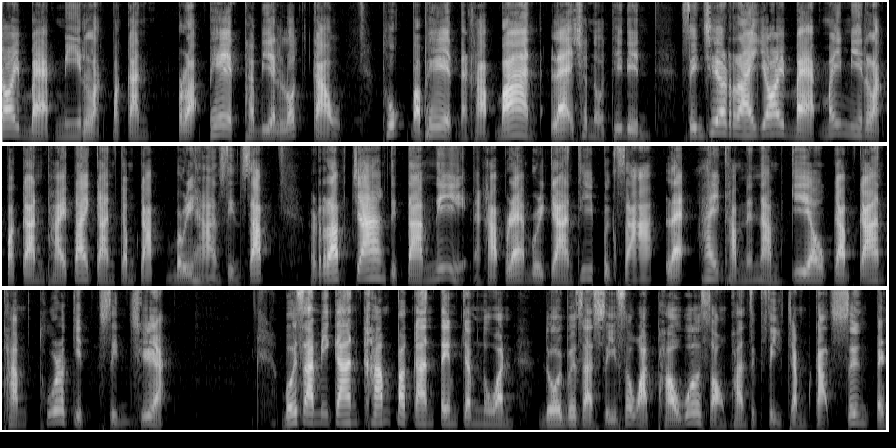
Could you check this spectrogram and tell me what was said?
ย่อยแบบมีหลักประกันประเภททะเบียนรถเก่า ทุกประเภทนะครับ บ้านและโฉนดที่ดิน สินเชื่อรายย่อยแบบไม่มีหลักประกันภายใต้การกำกับบริหารสินทรัพย์ รับจ้างติดตามหนี้นะครับ และบริการที่ปรึกษาและให้คำแนะนำเกี่ยวกับการทำธุรกิจสินเชื่อ บริษัทมีการค้ำประกันเต็มจำนวน โดยบริษัทสีสวัสดิ์พาวเวอร์ 2014 จำกัด ซึ่งเป็น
